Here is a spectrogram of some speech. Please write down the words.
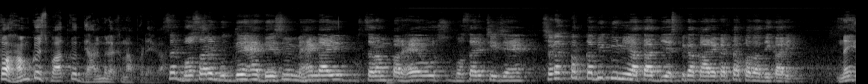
तो हमको इस बात को ध्यान में रखना पड़ेगा। सर बहुत सारे मुद्दे हैं देश में महँगाई चरम पर है और बहुत सारी चीज़ें हैं। सड़क पर कभी क्यों नहीं आता बीएसपी का कार्यकर्ता पदाधिकारी? नहीं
